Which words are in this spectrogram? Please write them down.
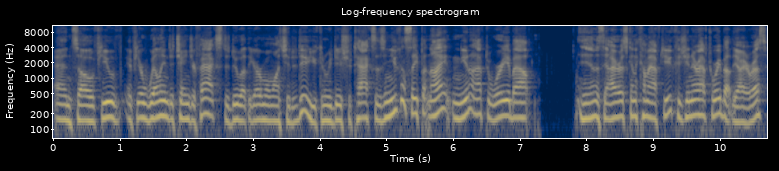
And so if you if you're willing to change your facts to do what the government wants you to do, you can reduce your taxes and you can sleep at night and you don't have to worry about know, is the IRS going to come after you? Because you never have to worry about the IRS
